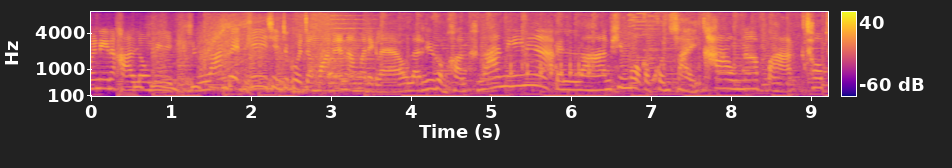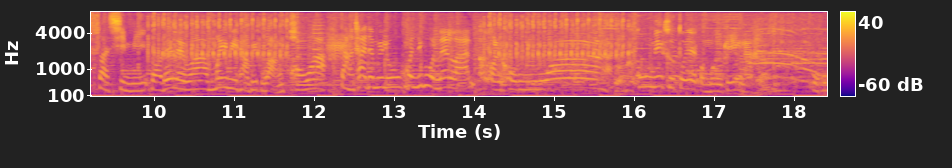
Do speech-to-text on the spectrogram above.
วันนี้นะคะเรามีร้านเด็ดที่ชินจูกุจะมาแนะนำกันอีกแล้ว และที่สำคัญร้านนี้เนี่ยเป็นร้านที่เหมาะกับคนใส่ข้าวหน้าปากชอบซาชิมิบอกได้เลยว่าไม่มีทางผิดหวัง เพราะว่าต่างชาติจะไม่รู้คนญี่ปุ่นแน่ร้านคนคงว่ากุ้งนี่คือตัวใหญ่กว่ามือกิ้งนะโอ้โห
